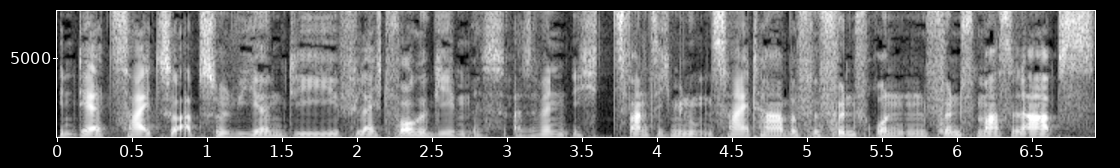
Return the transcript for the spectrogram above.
in der Zeit zu absolvieren, die vielleicht vorgegeben ist. Also wenn ich 20 Minuten Zeit habe für fünf Runden, fünf Muscle-Ups,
